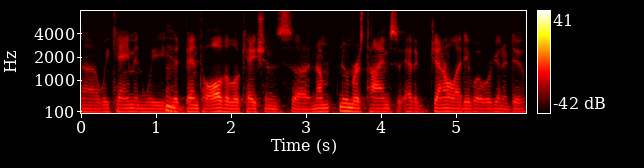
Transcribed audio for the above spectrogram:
Uh, we came and we had been to all the locations uh, num- numerous times, had a general idea of what we were going to do,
